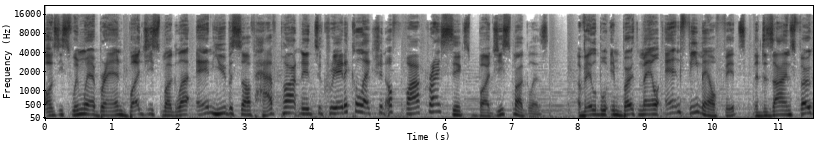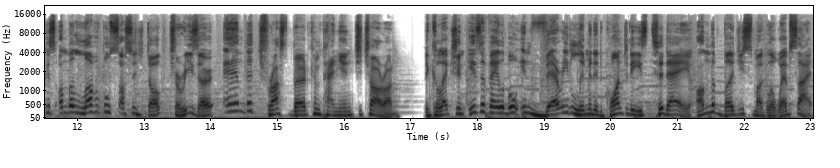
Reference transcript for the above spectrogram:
Aussie swimwear brand Budgy Smuggler and Ubisoft have partnered to create a collection of Far Cry 6 Budgie Smugglers. Available in both male and female fits, the designs focus on the lovable sausage dog Chorizo and the trust bird companion Chicharron. The collection is available in very limited quantities today on the Budgy Smuggler website.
